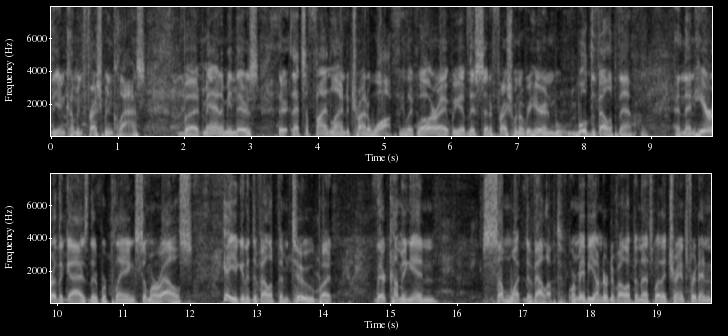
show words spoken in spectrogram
the incoming freshman class. But man, I mean, there's there, that's a fine line to try to walk. Be like, well, all right, we have this set of freshmen over here, and we'll, we'll develop them. And then here are the guys that were playing somewhere else. Yeah, you're going to develop them too, but they're coming in somewhat developed or maybe underdeveloped and that's why they transferred in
